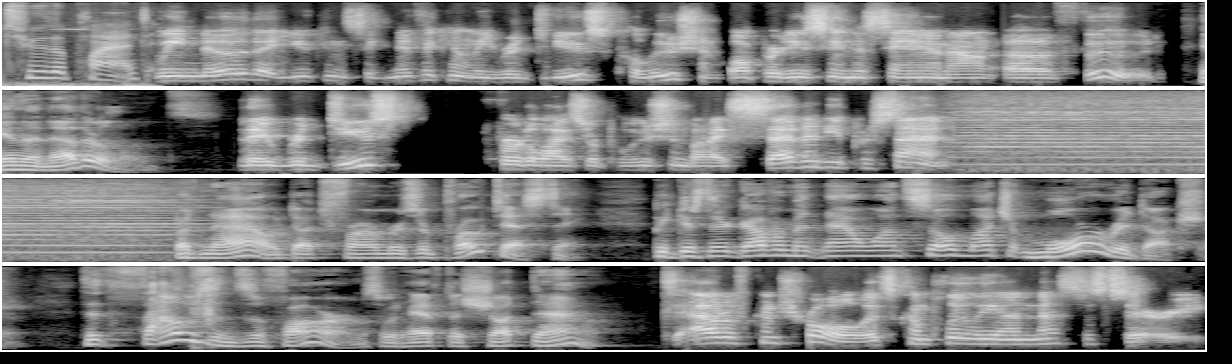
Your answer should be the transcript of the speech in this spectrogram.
to the plant. We know that you can significantly reduce pollution while producing the same amount of food. In the Netherlands, they reduced fertilizer pollution by 70%. But now Dutch farmers are protesting because their government now wants so much more reduction that thousands of farms would have to shut down. It's out of control. It's completely unnecessary.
